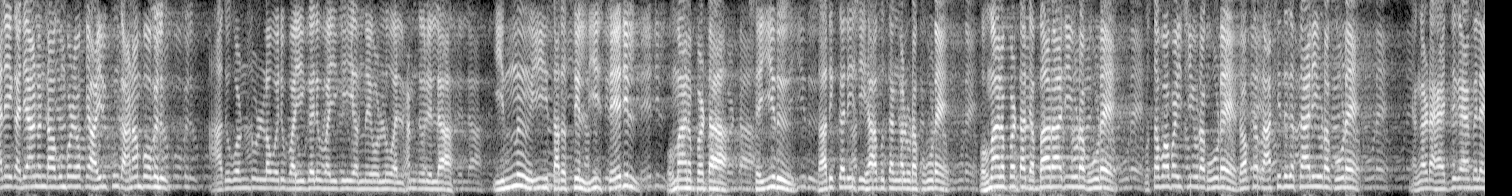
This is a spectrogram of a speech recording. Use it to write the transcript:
അല്ലെങ്കിൽ കല്യാണം ഉണ്ടാകുമ്പോഴോ ഒക്കെ ആയിരിക്കും കാണാൻ പോകൽ. അതുകൊണ്ടുള്ള ഒരു വൈകൽ വൈകി എന്നേ ഉള്ളൂ. അലഹമില്ല ഇന്ന് ഈ സദസ്സിൽ ഈ സ്റ്റേജിൽ ബഹുമാനപ്പെട്ട സയ്യിദ് സാദിഖ് അലി ശിഹാബ് തങ്ങളുടെ കൂടെ ബഹുമാനപ്പെട്ട ജബ്ബാറാജിയുടെ കൂടെ മുസ്തഫ ഫൈസിയുടെ കൂടെ ഡോക്ടർ റാഷിദ് ഗസാലിയുടെ കൂടെ ഞങ്ങളുടെ ഹജ്ജ് ക്യാമ്പിലെ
